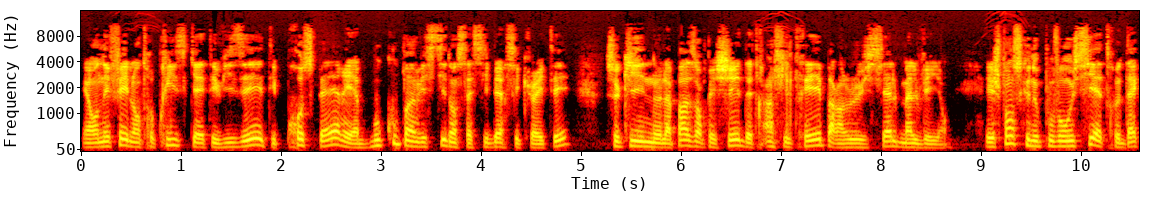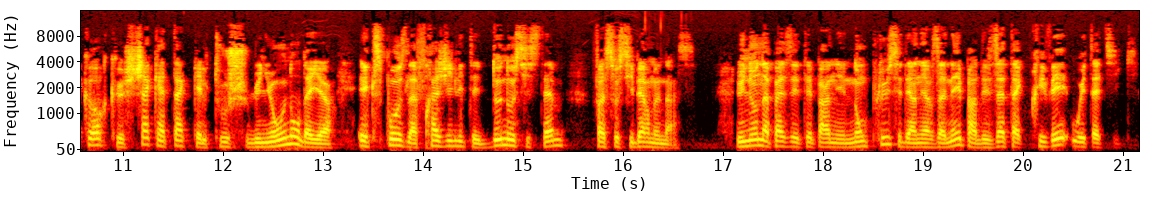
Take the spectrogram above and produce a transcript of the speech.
Et en effet, l'entreprise qui a été visée était prospère et a beaucoup investi dans sa cybersécurité, ce qui ne l'a pas empêché d'être infiltrée par un logiciel malveillant. Et je pense que nous pouvons aussi être d'accord que chaque attaque qu'elle touche, l'Union ou non d'ailleurs, expose la fragilité de nos systèmes face aux cybermenaces. L'Union n'a pas été épargnée non plus ces dernières années par des attaques privées ou étatiques.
